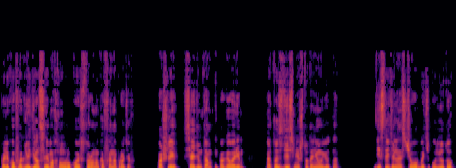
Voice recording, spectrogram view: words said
Поляков огляделся и махнул рукой в сторону кафе напротив. «Пошли, сядем там и поговорим. А то здесь мне что-то неуютно». Действительно, с чего быть уюту,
